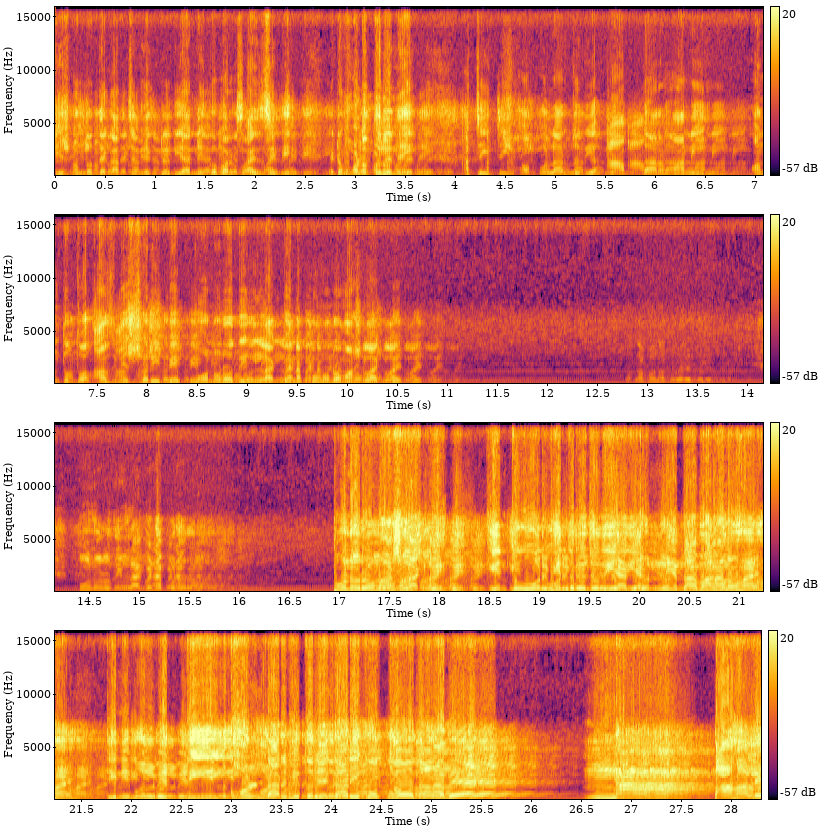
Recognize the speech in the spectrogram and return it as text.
কি সুন্দর দেখাচ্ছে ভিক্টোরিয়া নিকো সায়েন্স সিটি একটু ফটো তুলে নেই। আচ্ছা এই সকলার যদি আবদার মানি, অন্তত আজমির শরীফে পনেরো দিন লাগবে না, পনেরো মাস লাগবে? পনেরো দিন লাগবে না, পনেরো মাস? পনেরো মাস লাগবে। কিন্তু ওর ভিতরে যদি একজন নেতা বানানো হয়, তিনি বলবে, তিন ঘণ্টার ভিতরে গাড়ি কোথাও দাঁড়াবে না। তাহলে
